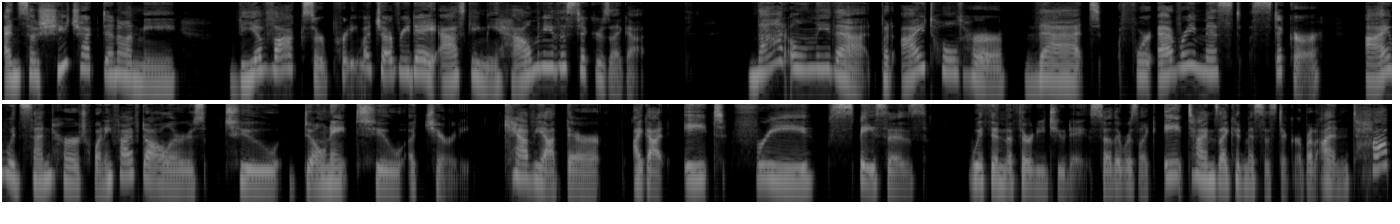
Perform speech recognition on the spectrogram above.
And so she checked in on me via Voxer pretty much every day, asking me how many of the stickers I got. Not only that, but I told her that for every missed sticker, I would send her $25 to donate to a charity. Caveat there, I got eight free spaces within the 32 days. So there was like eight times I could miss a sticker. But on top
